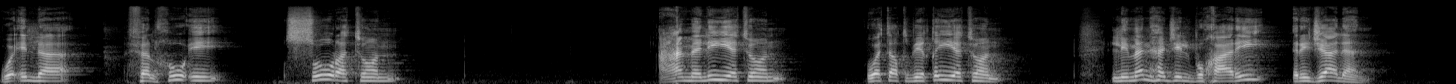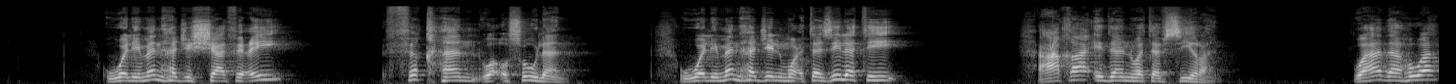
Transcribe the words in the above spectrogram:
وإلا فالخوئي صورة عملية وتطبيقية لمنهج البخاري رجالا ولمنهج الشافعي فقها واصولا ولمنهج المعتزلة عقائدا وتفسيرا. وهذا هو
